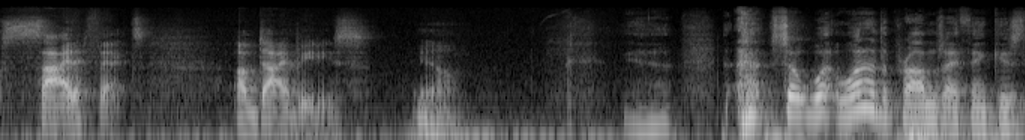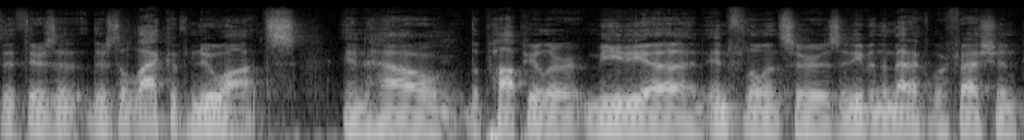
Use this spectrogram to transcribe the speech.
side effect of diabetes. You know. Yeah. so what, one of the problems I think is that there's a there's a lack of nuance in how mm-hmm. the popular media and influencers and even the medical profession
